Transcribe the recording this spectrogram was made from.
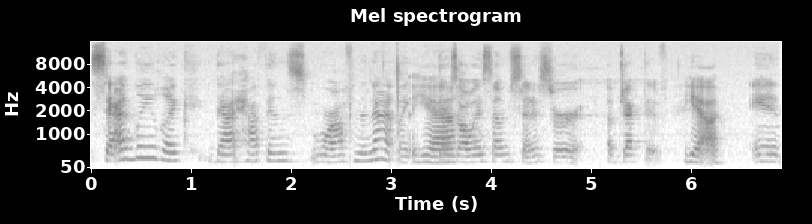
Sadly, like that happens more often than not. Like Yeah. there's always some sinister objective. Yeah. And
